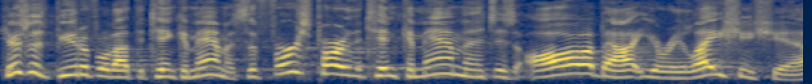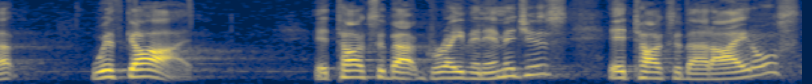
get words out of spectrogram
Here's what's beautiful about the Ten Commandments the first part of the Ten Commandments is all about your relationship with God. It talks about graven images, it talks about idols,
